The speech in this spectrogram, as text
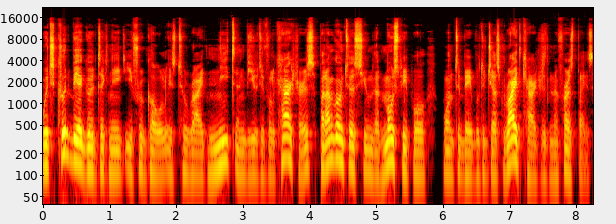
which could be a good technique if your goal is to write neat and beautiful characters, but I'm going to assume that most people want to be able to just write characters in the first place.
